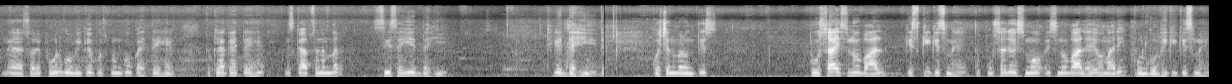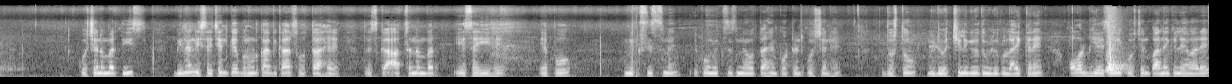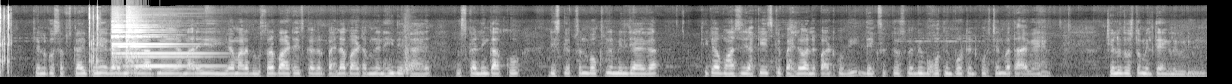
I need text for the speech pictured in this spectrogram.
सॉरी, फूल गोभी के पुष्पम को कहते हैं तो क्या कहते हैं? इसका ऑप्शन नंबर सी सही है, दही। ठीक है, दही। क्वेश्चन नंबर उनतीस। पूसा स्नोबॉल किसकी किस्म है? तो पूसा जो स्नो स्नोबॉल है हमारी फूल गोभी की किस्म है। क्वेश्चन नंबर तीस। बिना निषेचन के भ्रूण का विकास होता है तो इसका ऑप्शन नंबर ए सही है। एपो मिक्सिस में एपो मिक्सिस में होता है इंपॉर्टेंट क्वेश्चन है। तो दोस्तों, वीडियो अच्छी लगी हो तो वीडियो को लाइक करें और भी ऐसे ही क्वेश्चन पाने के लिए हमारे चैनल को सब्सक्राइब करें। अगर अभी तक आपने हमारे, ये हमारा दूसरा पार्ट है, इसका अगर पहला पार्ट हमने नहीं देखा है तो उसका लिंक आपको डिस्क्रिप्शन बॉक्स में मिल जाएगा। ठीक है, आप वहाँ से जाके इसके पहले वाले पार्ट को भी देख सकते हैं। उसमें भी बहुत इंपॉर्टेंट क्वेश्चन बताए गए हैं। चलो दोस्तों, मिलते हैं अगले वीडियो में।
